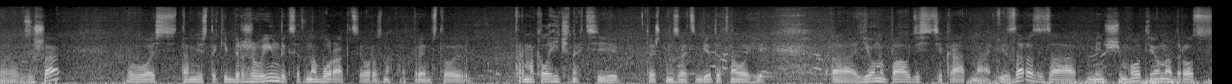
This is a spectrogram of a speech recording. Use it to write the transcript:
ў ЗША, Вось, там ёсць такі біржавы індекс это набор акцый у розных прадпрыемстваў фармакалагічных ці тое што называется біятэхналогіі ён упаў десятикратна і зараз за менш чым год ён адрос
